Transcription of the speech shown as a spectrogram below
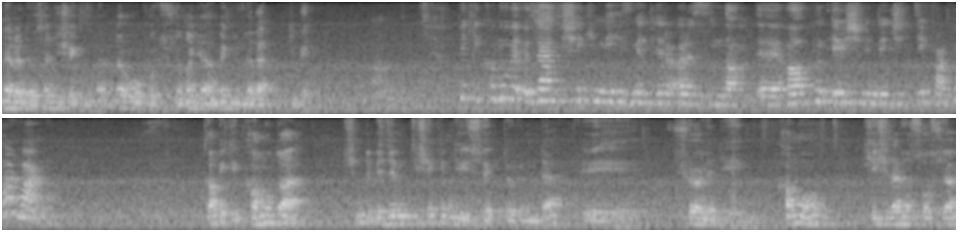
Neredeyse diş hekimleri de o pozisyona gelmek üzere gibi. Peki kamu ve özel diş hekimliği hizmetleri arasında e, halkın erişiminde ciddi farklar var mı? Tabii ki kamuda, şimdi bizim diş hekimliği sektöründe e, şöyle diyeyim, kamu kişilerin sosyal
